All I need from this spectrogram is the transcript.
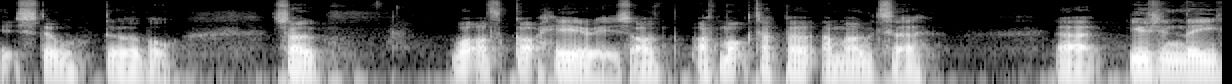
it's still doable. So what I've got here is I've, I've mocked up a, a motor uh, using the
